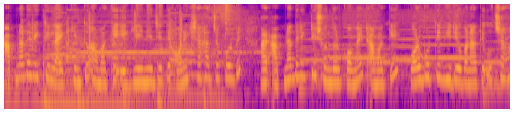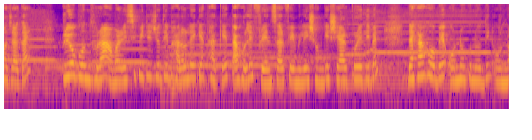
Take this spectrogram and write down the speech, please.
আপনাদের একটি লাইক কিন্তু আমাকে এগিয়ে নিয়ে যেতে অনেক সাহায্য করবে। আর আপনাদের একটি সুন্দর কমেন্ট আমাকে পরবর্তী ভিডিও বানাতে উৎসাহ জাগায়। প্রিয় বন্ধুরা, আমার রেসিপিটি যদি ভালো লেগে থাকে, তাহলে ফ্রেন্ডস আর ফ্যামিলির সঙ্গে শেয়ার করে দিবেন। দেখা হবে অন্য কোনো দিন অন্য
